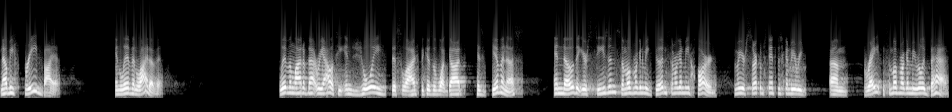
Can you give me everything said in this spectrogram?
Now be freed by it and live in light of it. Live in light of that reality. Enjoy this life because of what God has given us. And know that your seasons, some of them are going to be good and some are going to be hard. Some of your circumstances are going to be um, great and some of them are going to be really bad.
